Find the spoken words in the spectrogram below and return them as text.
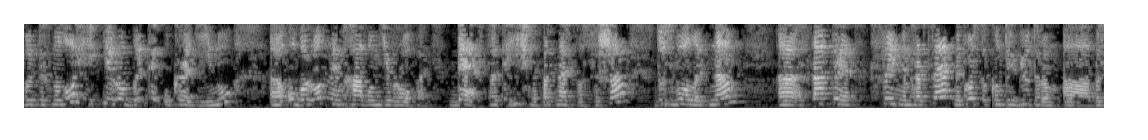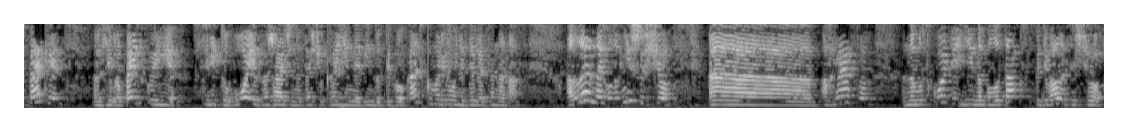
в технології і робити Україну е, оборонним хабом Європи, де стратегічне партнерство з США дозволить нам е, стати сильним гравцем, не просто контриб'ютором безпеки європейської, світової, зважаючи на те, що країни в індо-тихоокеанському регіоні дивляться на нас. Але найголовніше, що е, агресор на Московії, на болотах сподівалися, що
